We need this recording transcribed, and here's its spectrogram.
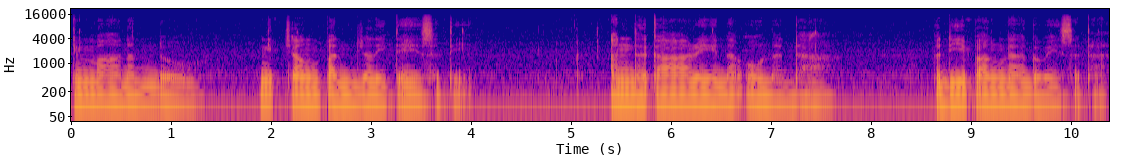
kimmanando nityang panjalite sati andhakarena onadha padipang nagavesata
